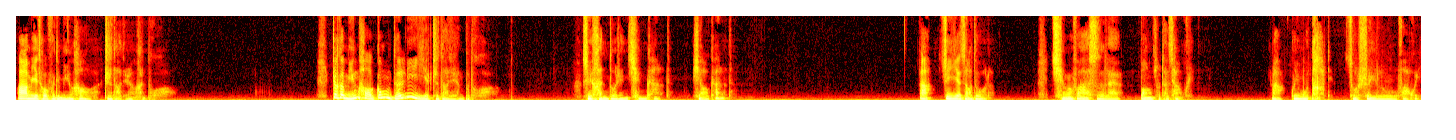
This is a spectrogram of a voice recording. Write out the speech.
阿弥陀佛的名号知道的人很多，这个名号功德利益知道的人不多。所以很多人轻看了他，小看了他，啊，罪业造多了，请法师来帮助他忏悔，啊，规模大的做水炉法会，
